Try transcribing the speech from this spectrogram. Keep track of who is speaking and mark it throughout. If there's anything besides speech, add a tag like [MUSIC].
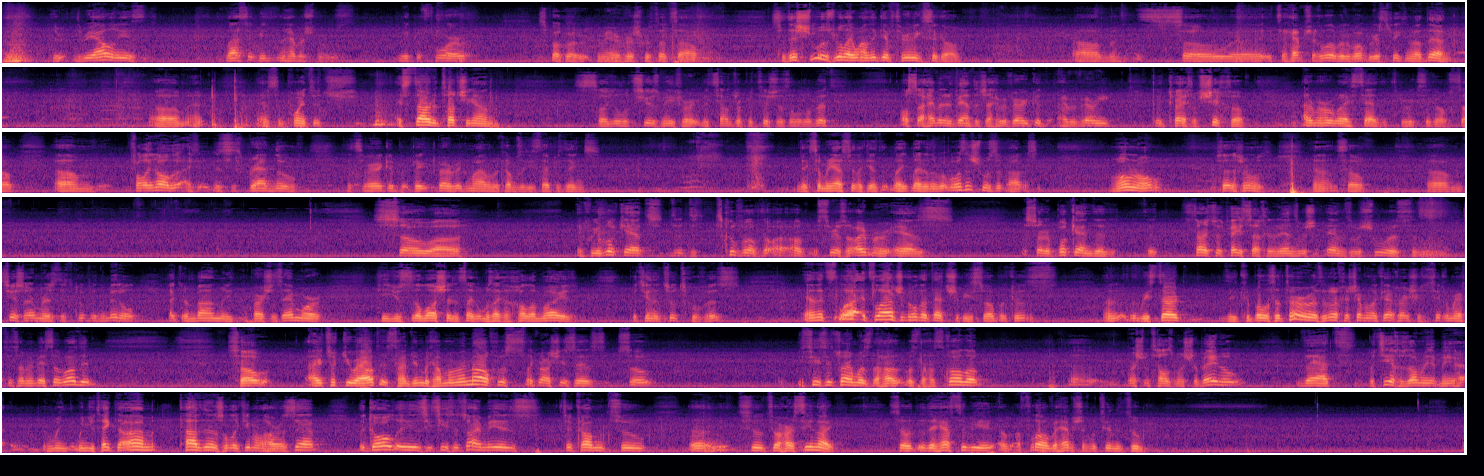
Speaker 1: The, the reality is, last week we didn't have a shmooze. The week before, spoke about Meir Hirschberg Zatzal. So this shmooze really I wanted to give three weeks ago. Um, so uh, it's a hapshach a little bit of what we were speaking about then. Um, and, and some points which I started touching on, so you'll excuse me for it sounds repetitious a little bit. Also, I have an advantage. I have a very good, I have a very good koich of shikha. I don't remember what I said three weeks ago. So, um, for all I know, I, this is brand new. It's a very good, big, very big mile when it comes to these type of things. Like somebody asked me, like, like later, what was the shmuz about? I said, oh no, I said the shmuz. You know, so. Um, so, uh, if we look at the, the of the of Sefiras Omer as sort of bookended, starts with Pesach and it ends with ends with Shavuos, and Sefiras Omer is the tkufa in the middle, like Ramban when he Parshas Emor, he uses a lashon. It's like almost like a cholamoid between the two tkufas, and it's lo- it's logical that that should be so because when we start the Kabbalah Satorah with So I took you out. It's time to become my malchus, like Rashi says. So Yetzias Mitzrayim was the was the haskola. Uh, Rashi tells Moshe Rabbeinu that when, you take the am tavdin al harazeh, the goal is Yetzias Mitzrayim is to come to uh, to to Har Sinai. So there has to be a, a flow of a hemshech between the two.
